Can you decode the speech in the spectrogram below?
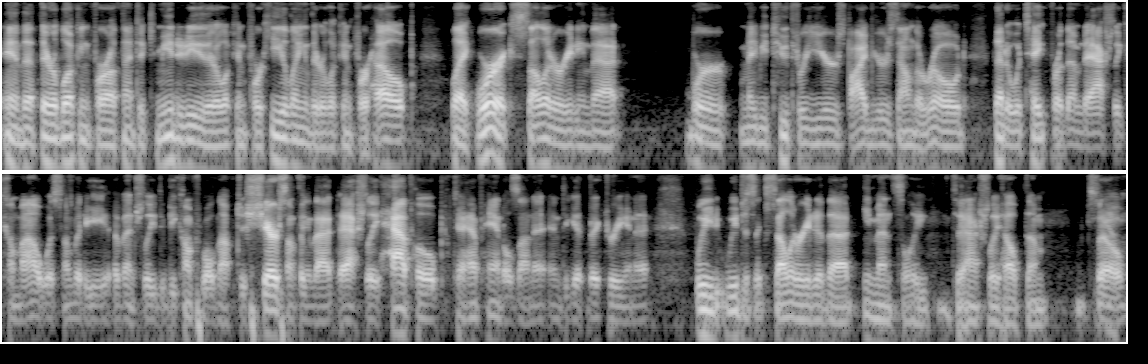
and that they're looking for authentic community they're looking for healing they're looking for help like we're accelerating that we're maybe two three years five years down the road that it would take for them to actually come out with somebody eventually to be comfortable enough to share something that to actually have hope to have handles on it and to get victory in it we we just accelerated that immensely to actually help them. So,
